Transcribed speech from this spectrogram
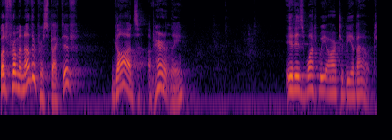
But from another perspective, God's apparently it is what we are to be about.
